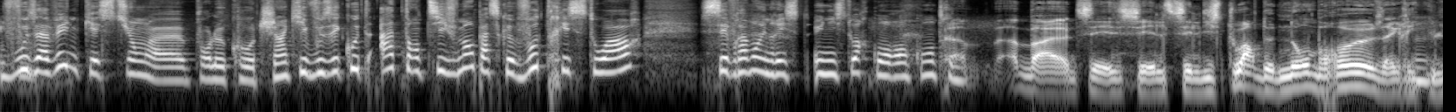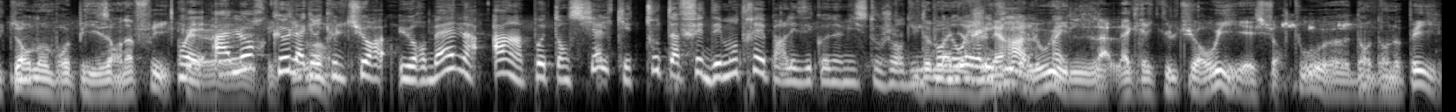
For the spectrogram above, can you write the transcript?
vous avez une question euh, pour le coach hein, qui vous écoute attentivement parce que votre histoire, c'est vraiment une, une histoire qu'on rencontre. Ah bah, c'est c'est- c'est l'histoire de nombreux agriculteurs, nombreux paysans en Afrique. Ouais, euh, alors que l'agriculture urbaine a un potentiel qui est tout à fait démontré par les économistes aujourd'hui De pour manière nourrir les générale, villes. oui, Ouais. l'agriculture, oui, et surtout euh, dans, dans nos pays.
